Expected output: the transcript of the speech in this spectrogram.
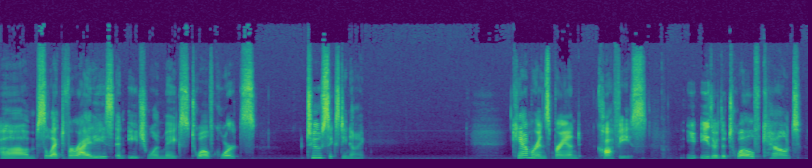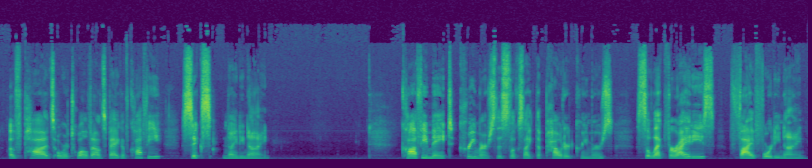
Um, select varieties, and each one makes 12 quarts, 269. Cameron's brand coffees. Either the 12 count of pods or a 12 ounce bag of coffee, 6.99. Coffee Mate creamers. This looks like the powdered creamers, Select varieties, 549.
